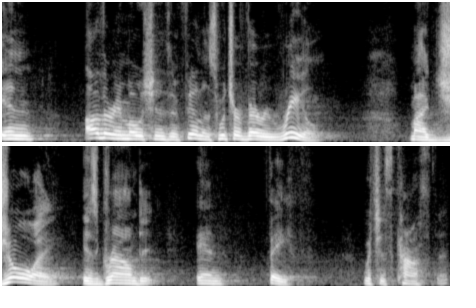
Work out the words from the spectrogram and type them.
in other emotions and feelings, which are very real. My joy is grounded in faith, which is constant.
